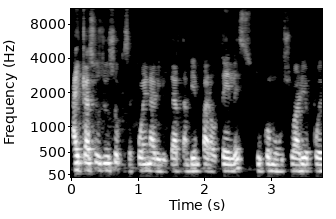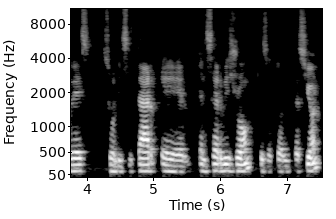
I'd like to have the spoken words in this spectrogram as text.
Hay casos de uso que se pueden habilitar también para hoteles. Tú como usuario puedes solicitar eh, el service room desde tu habitación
